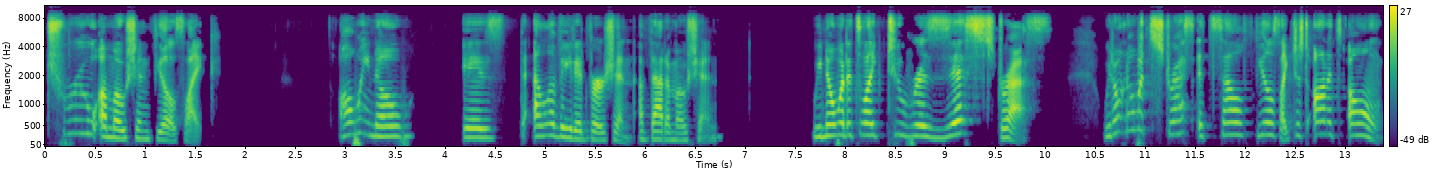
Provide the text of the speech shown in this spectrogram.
true emotion feels like. All we know is the elevated version of that emotion. We know what it's like to resist stress. We don't know what stress itself feels like just on its own.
